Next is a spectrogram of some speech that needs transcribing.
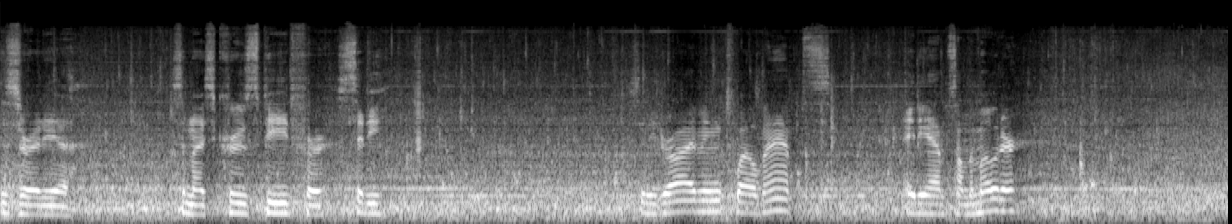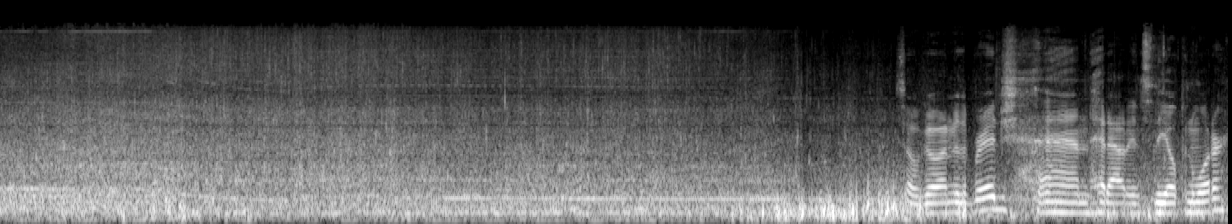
This is already a some nice cruise speed for city city driving, 12 amps, 80 amps on the motor. So we'll go under the bridge and head out into the open water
